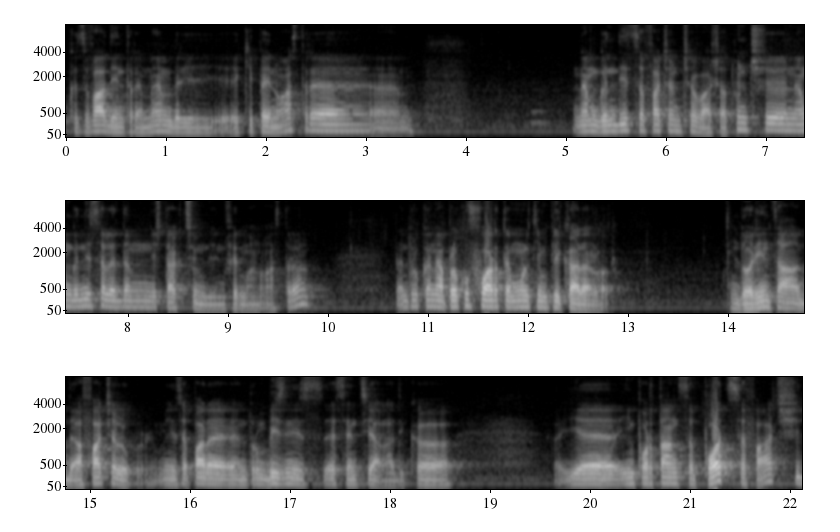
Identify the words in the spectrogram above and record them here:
câțiva dintre membrii echipei noastre ne-am gândit să facem ceva și atunci ne-am gândit să le dăm niște acțiuni din firma noastră pentru că ne-a plăcut foarte mult implicarea lor. Dorința de a face lucruri. Mi se pare într-un business esențial, adică e important să poți să faci și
